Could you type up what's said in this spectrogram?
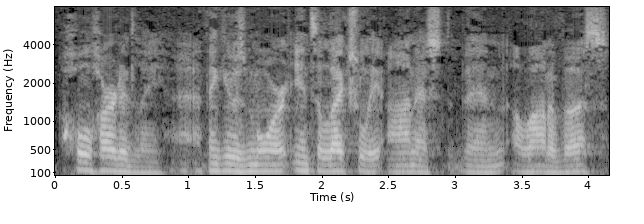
wholeheartedly. I think he was more intellectually honest than a lot of us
